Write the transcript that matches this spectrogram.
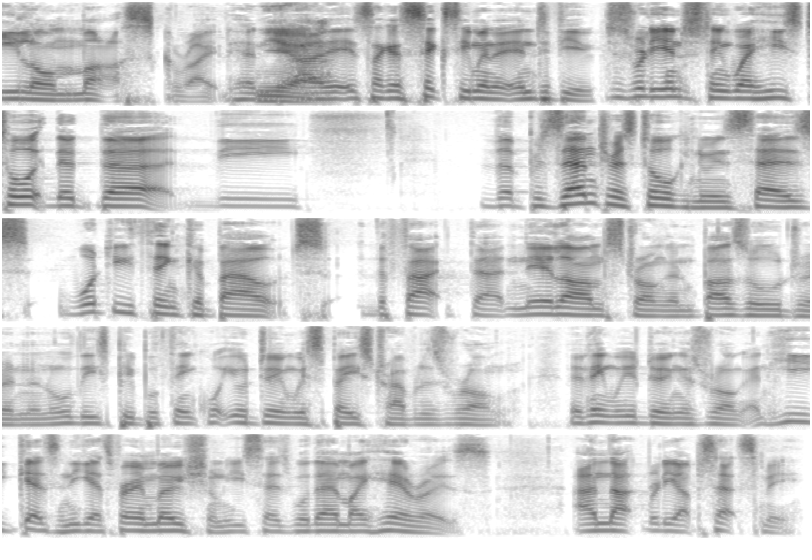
Elon Musk, right? And, Yeah. uh, it's like a sixty-minute interview, just really interesting. Where he's taught the the the the presenter is talking to him and says, "What do you think about the fact that Neil Armstrong and Buzz Aldrin and all these people think what you're doing with space travel is wrong? They think what you're doing is wrong." And he gets and he gets very emotional. He says, "Well, they're my heroes," and that really upsets me.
